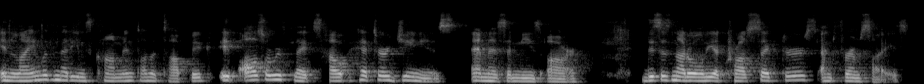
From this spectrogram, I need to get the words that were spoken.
in line with Nadeem's comment on the topic, it also reflects how heterogeneous MSMEs are. This is not only across sectors and firm size,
